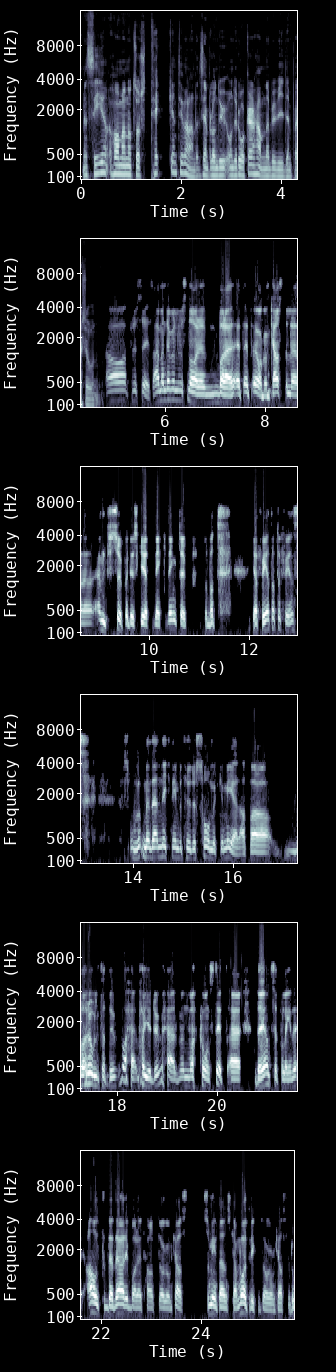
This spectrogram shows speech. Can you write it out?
Men se, har man något sorts tecken till varandra? Till exempel om du, om du råkar hamna bredvid en person? Ja, precis. Ja, men det är väl snarare bara ett, ett ögonkast eller en superdiskret nickning typ. Så att jag vet att du finns. Men den nickningen betyder så mycket mer. Att bara, vad roligt att du var här. Vad gör du här? Men vad konstigt. Eh, det har jag inte sett på länge. Allt det där är bara ett halvt ögonkast. Som inte ens kan vara ett riktigt ögonkast. För då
